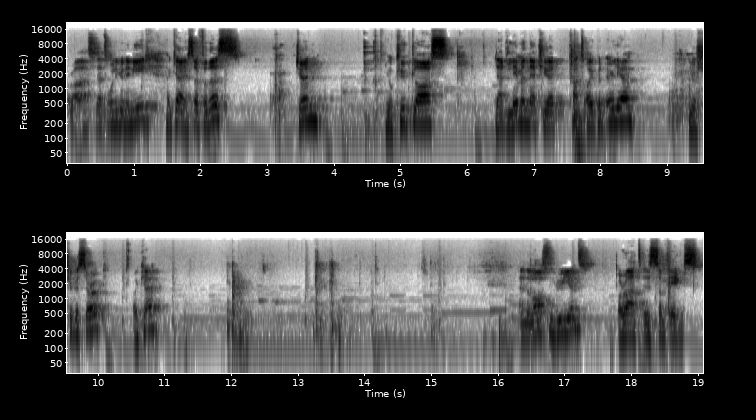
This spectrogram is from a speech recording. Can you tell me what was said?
All right, so that's all you're gonna need. Okay, so for this, gin, your coupe glass, that lemon that you had cut open earlier, your sugar syrup, okay? And the last ingredient, all right, is some eggs.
